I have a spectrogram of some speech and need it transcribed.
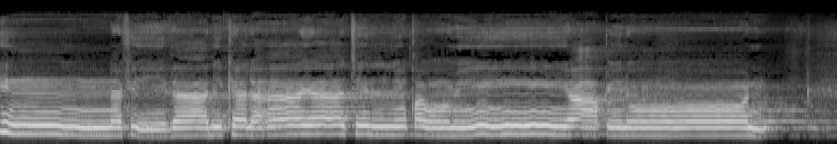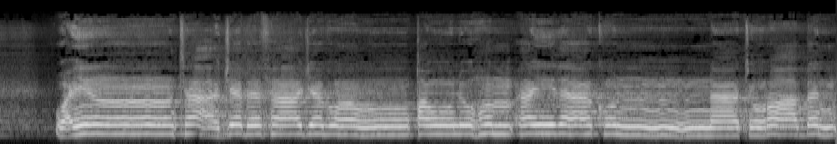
إن في ذلك لآيات لقوم يعقلون. وإن تعجب فعجب قولهم أئذا كنا ترابا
